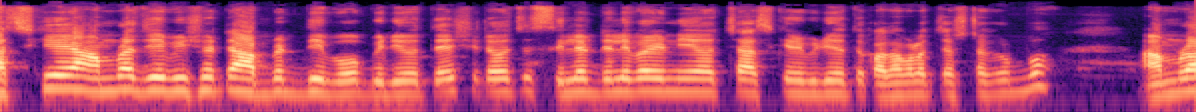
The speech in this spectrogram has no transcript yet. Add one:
আজকে আমরা যে বিষয়টা আপডেট দিব ভিডিওতে সেটা হচ্ছে সিলেট ডেলিভারি নিয়ে হচ্ছে আজকের ভিডিওতে কথা বলার চেষ্টা করব। আমরা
